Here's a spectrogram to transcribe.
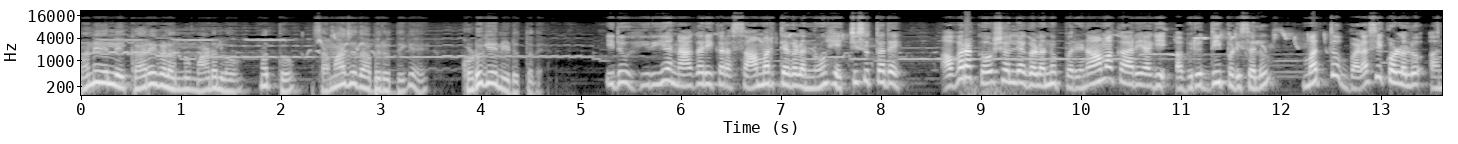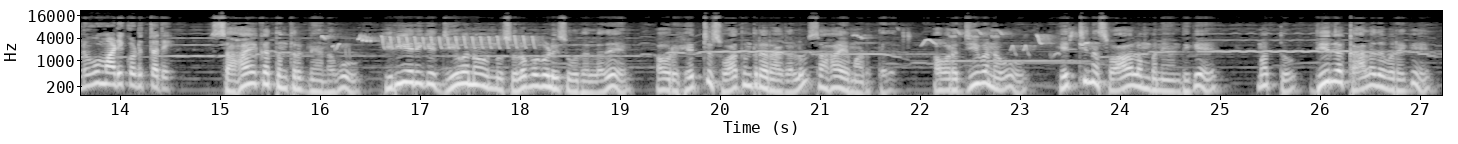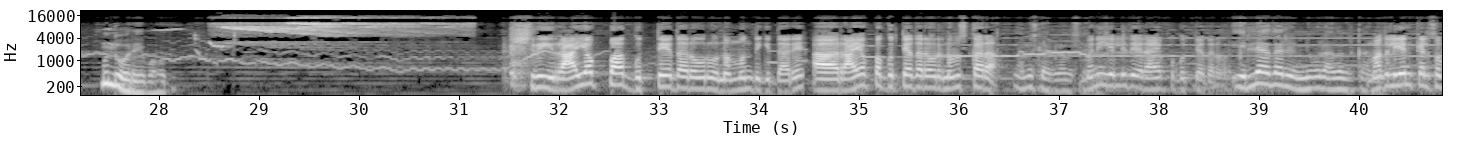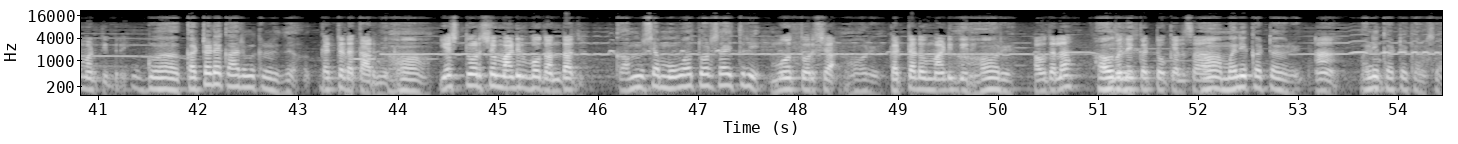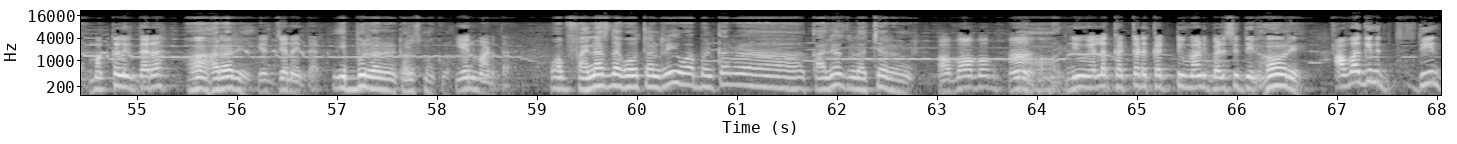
ಮನೆಯಲ್ಲಿ ಕಾರ್ಯಗಳನ್ನು ಮಾಡಲು ಮತ್ತು ಸಮಾಜದ ಅಭಿವೃದ್ಧಿಗೆ ಕೊಡುಗೆ ನೀಡುತ್ತದೆ. ಇದು ಹಿರಿಯ ನಾಗರಿಕರ ಸಾಮರ್ಥ್ಯಗಳನ್ನು ಹೆಚ್ಚಿಸುತ್ತದೆ. ಅವರ ಕೌಶಲ್ಯಗಳನ್ನು ಪರಿಣಾಮಕಾರಿಯಾಗಿ ಅಭಿವೃದ್ಧಿಪಡಿಸಲು ಮತ್ತು ಬಳಸಿಕೊಳ್ಳಲು ಅನುವು ಮಾಡಿಕೊಡುತ್ತದೆ. ಸಹಾಯಕ ತಂತ್ರಜ್ಞಾನವು ಹಿರಿಯರಿಗೆ ಜೀವನವನ್ನು ಸುಲಭಗೊಳಿಸುವುದಲ್ಲದೆ ಅವರು ಹೆಚ್ಚು ಸ್ವಾತಂತ್ರ್ಯರಾಗಲು ಸಹಾಯ ಮಾಡುತ್ತದೆ. ಅವರ ಜೀವನವು ಹೆಚ್ಚಿನ ಸ್ವಾವಲಂಬನೆಯೊಂದಿಗೆ ಮತ್ತು ದೀರ್ಘಕಾಲದವರೆಗೆ ಮುಂದುವರಿಯಬಹುದು. ಶ್ರೀ ರಾಯಪ್ಪ ಗುತ್ತೇದಾರ್ ಅವರು ನಮ್ಮೊಂದಿಗಿದ್ದಾರೆ. ಆ, ರಾಯಪ್ಪ ಗುತ್ತೇದಾರ್ ಅವರು ನಮಸ್ಕಾರ. ನಮಸ್ಕಾರ ನಮಸ್ಕಾರ. ಮನಿ ಎಲ್ಲಿದೆ ರಾಯಪ್ಪ ಗುತ್ತೇದಾರ್ ಅವರು ಇಲ್ಲೇ ಅದಾರಿ ರೀ ನೀವು ಮೊದಲು ಏನ್ ಕೆಲಸ ಮಾಡ್ತಿದ್ರಿ? ಕಟ್ಟಡ ಕಾರ್ಮಿಕರು ಕಟ್ಟಡ ಕಾರ್ಮಿಕ. ಹಾ. ಎಷ್ಟು ವರ್ಷ ಮಾಡಿರ್ಬೋದು ಅಂದಾಜು? ಕಮ್ಸ ಮೂವತ್ತು ವರ್ಷ ಆಯ್ತ್ರಿ ಮೂವತ್ತು ವರ್ಷ. ಹ್ಞೂ ರೀ. ಕಟ್ಟಡ ಮಾಡಿದ್ದೀರಿ? ಹ್ಞೂ ರೀ. ಹೌದಲ್ಲ. ಮನೆ ಕಟ್ಟೋ ಕೆಲಸ? ಹಾ ಮನಿ ಕಟ್ಟವ್ರಿ ಹಾ. ಮನಿ ಕಟ್ಟೋ ಕೆಲಸ. ಮಕ್ಕಳು ಇದ್ದಾರ ಹಾ ಹರ ರೀ. ಎಷ್ಟ್ ಜನ ಇದ್ದಾರೆ? ಇಬ್ಬರು ಹರ ಗಂಡ್ಸ್ ಮಕ್ಕಳು. ಏನ್ ಮಾಡ್ತಾರೆ? ಒಬ್ಬ ಫೈನಾನ್ಸ್ದಾಗ ಹೋಗ್ತಾನ್ರಿ ಒಬ್ಬ ಬನ್ಕರ್ ಕಾಲೇಜ್ ಲಚ್ಚರ್ ಅನ್ರಿ ನೀವು ಎಲ್ಲ ಕಟ್ಟಡ ಕಟ್ಟಿ ಮಾಡಿ ಬೆಳೆಸಿದ್ದೀರಿ. ಹ್ಞೂ ರೀ. ಅವಾಗಿನ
